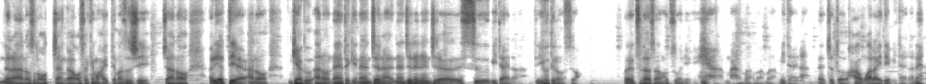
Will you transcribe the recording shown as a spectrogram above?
なら、あの、そのおっちゃんがお酒も入ってますし、じゃあ、あの、あれやってや、あの、ギャグ、あの、何やったっけ、なんちゃら、なんちゃらなんちゃらす、みたいな、って言うてるんですよ。で、津田さん普通に、いや、まあまあまあまあ、みたいな。ちょっと半笑いで、みたいなね、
